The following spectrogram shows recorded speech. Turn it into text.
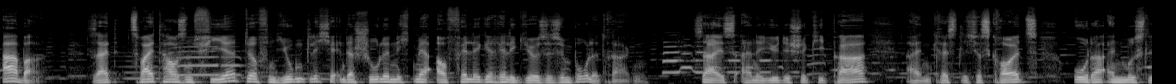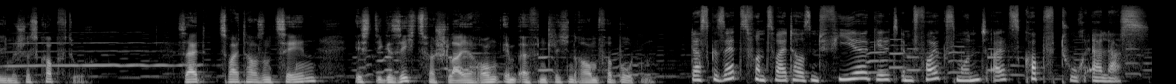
Aber Seit 2004 dürfen Jugendliche in der Schule nicht mehr auffällige religiöse Symbole tragen, sei es eine jüdische Kippa, ein christliches Kreuz oder ein muslimisches Kopftuch. Seit 2010 ist die Gesichtsverschleierung im öffentlichen Raum verboten. Das Gesetz von 2004 gilt im Volksmund als Kopftucherlass.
